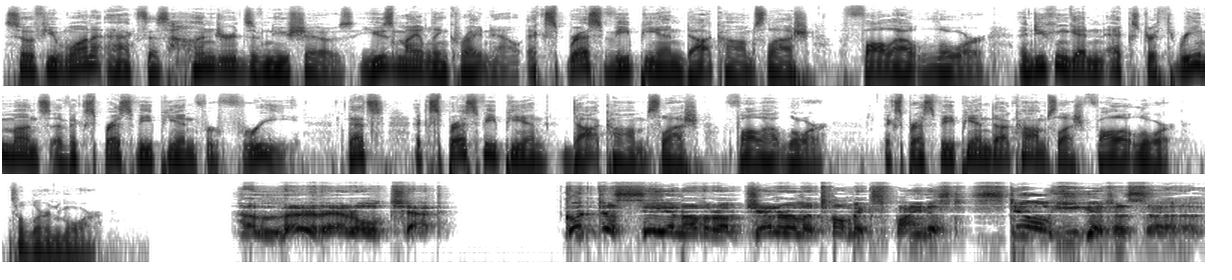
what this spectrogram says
So if you want to access hundreds of new shows, use my link right now, expressvpn.com slash falloutlore, and you can get an extra three months of ExpressVPN for free. That's expressvpn.com slash falloutlore. expressvpn.com slash falloutlore to learn more. Hello there, old chap. Good to see another of General Atomic's finest, still eager to serve.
